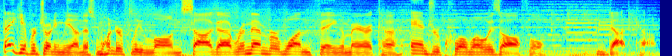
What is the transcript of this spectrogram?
Thank you for joining me on this wonderfully long saga. Remember one thing, America Andrew Cuomo is awful.com.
